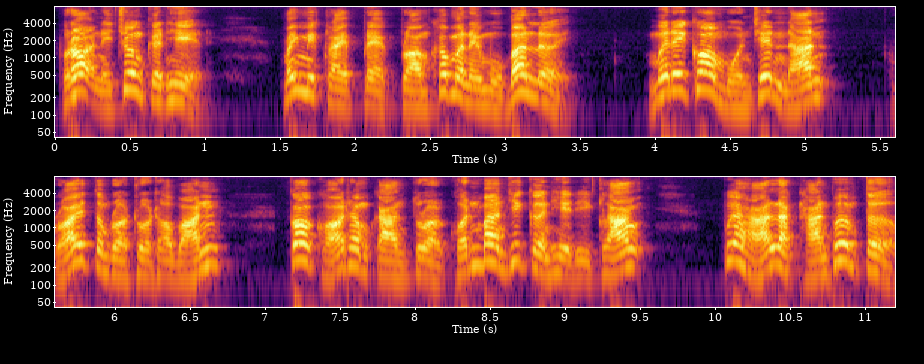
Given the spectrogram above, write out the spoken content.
เพราะในช่วงเกิดเหตุ ไม่มีใครแปลกปลอมเข้ามาในหมู่บ้านเลย เมื่อได้ข้อมูลเช่นนั้น ร้อยตำรวจโททวันก็ขอทำการตรวจค้นบ้านที่เกิดเหตุอีกครั้ง เพื่อหาหลักฐานเพิ่มเติม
